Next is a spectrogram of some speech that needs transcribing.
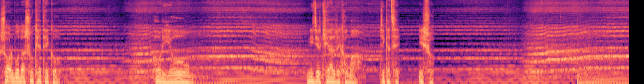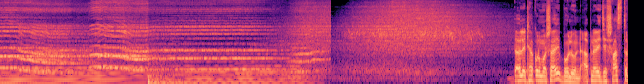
সর্বদা সুখে থেকো। হরি ওম। নিজের খেয়াল রেখো, মা। ঠিক আছে, এসো। তাহলে ঠাকুর মশাই বলুন আপনার এই যে শাস্ত্র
